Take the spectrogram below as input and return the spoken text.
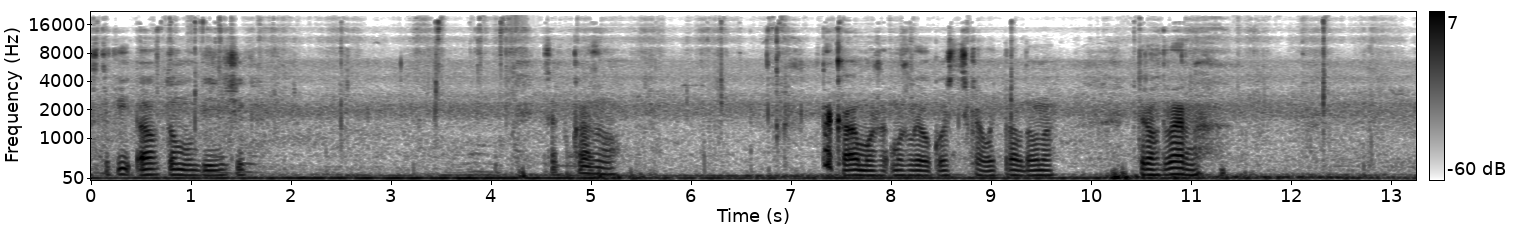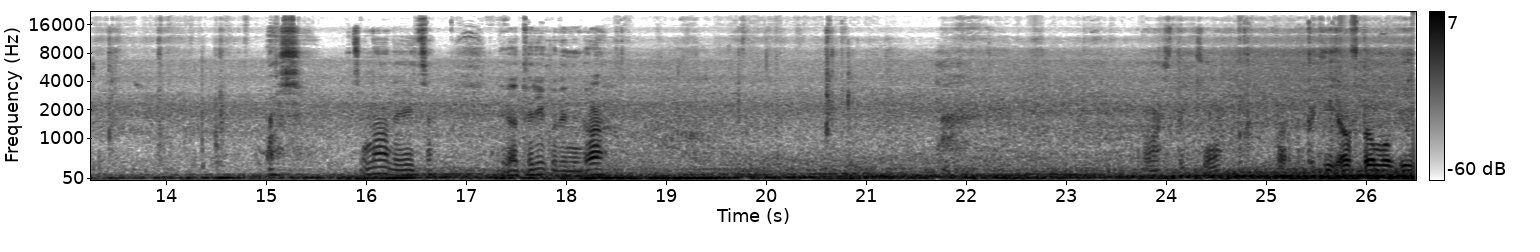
Ось такий автомобільчик. Це показував. Така може, можливо когось цікавить, правда вона трьохдверна. Ось ціна, дивіться. 9 рік, 1,2. Ось таке. Ось такий автомобіль.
